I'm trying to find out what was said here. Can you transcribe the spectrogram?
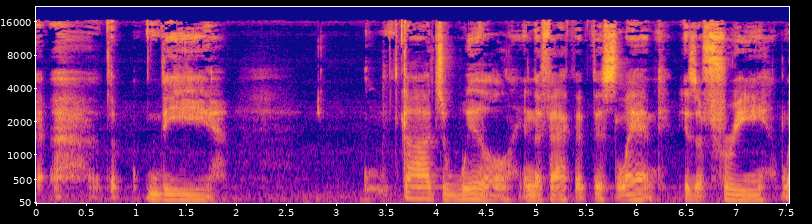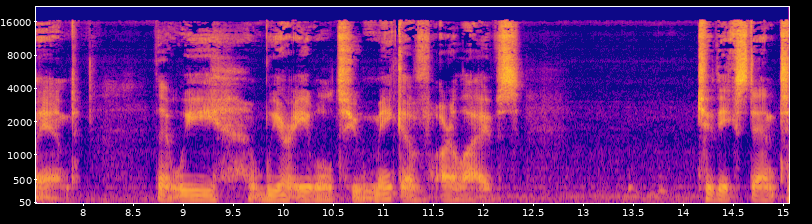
uh, the the God's will in the fact that this land is a free land that we we are able to make of our lives to the extent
